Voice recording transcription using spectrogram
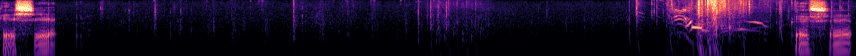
Good shit. Good shit.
